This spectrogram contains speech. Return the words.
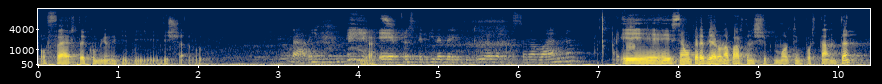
offerta e community di, di Sherwood. Bravi. Grazie. E prospettive per il futuro per questo nuovo anno? E stiamo per avviare una partnership molto importante.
